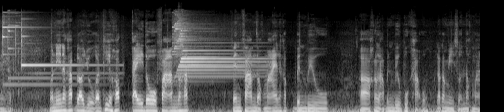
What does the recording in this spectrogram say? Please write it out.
นี่ครับ วันนี้นะครับเราอยู่กันที่ฮอกไกโดฟาร์มนะครับ เป็นฟาร์มดอกไม้นะครับ เป็นวิวอ่าข้างหลังเป็นวิวภูเขา แล้วก็มีสวนดอกไม้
